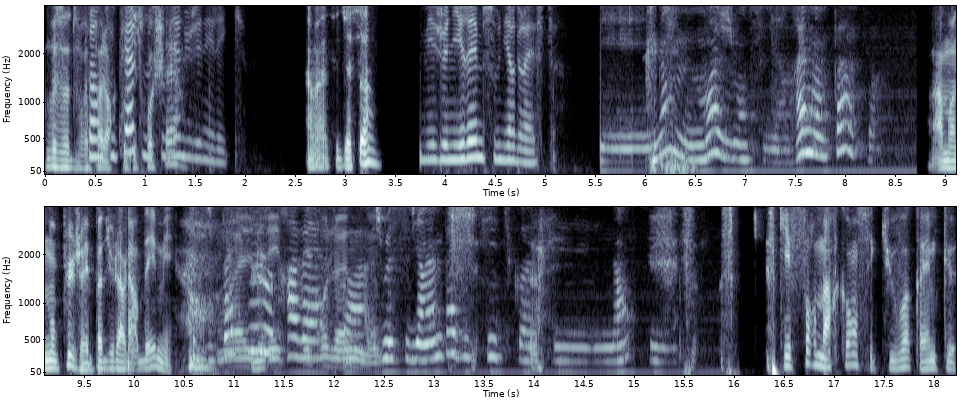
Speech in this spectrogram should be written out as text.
Vous ça devrait Enfin, pas en tout cas, je me souviens cher. du générique. Ah bah c'est déjà ça. Mais je n'irai me souvenir du reste. Mais non, mais moi je m'en souviens vraiment pas quoi. Ah moi non plus, j'avais pas dû la regarder, mais J'ai dû passer Ouais, au travers. quoi. Je me souviens même pas du titre quoi. C'est- Non, c'est. ce qui est fort marquant, c'est que tu vois quand même que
